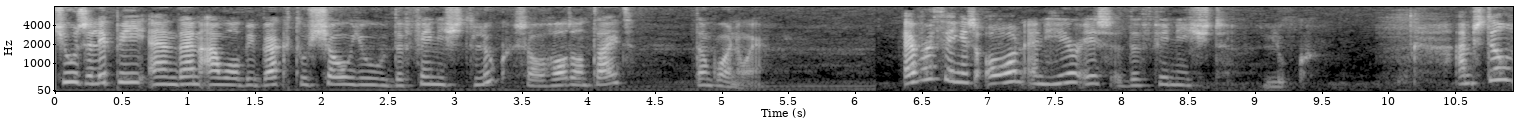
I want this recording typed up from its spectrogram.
Choose a lippy and then I will be back to show you the finished look. So hold on tight. Don't go anywhere. Everything is on and here is the finished look. I'm still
